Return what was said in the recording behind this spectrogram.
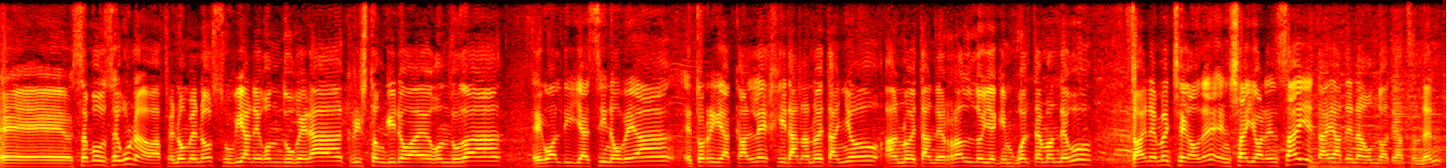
E, zen moduz eguna, ba, fenomeno, zubian egon du gera, kriston giroa egon du da, egoaldia ezin hobea, etorria kale jiran anoetaino, anoetan erraldoiekin buelta eman dugu, eta hemen gaude, ensaioaren zai eta ea dena ondo ateatzen den.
